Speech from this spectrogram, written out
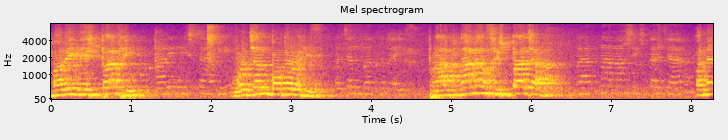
મારી નિષ્ઠાથી વચનબદ્ધ રહીશ. પ્રાર્થનાના શિષ્ટાચાર અને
